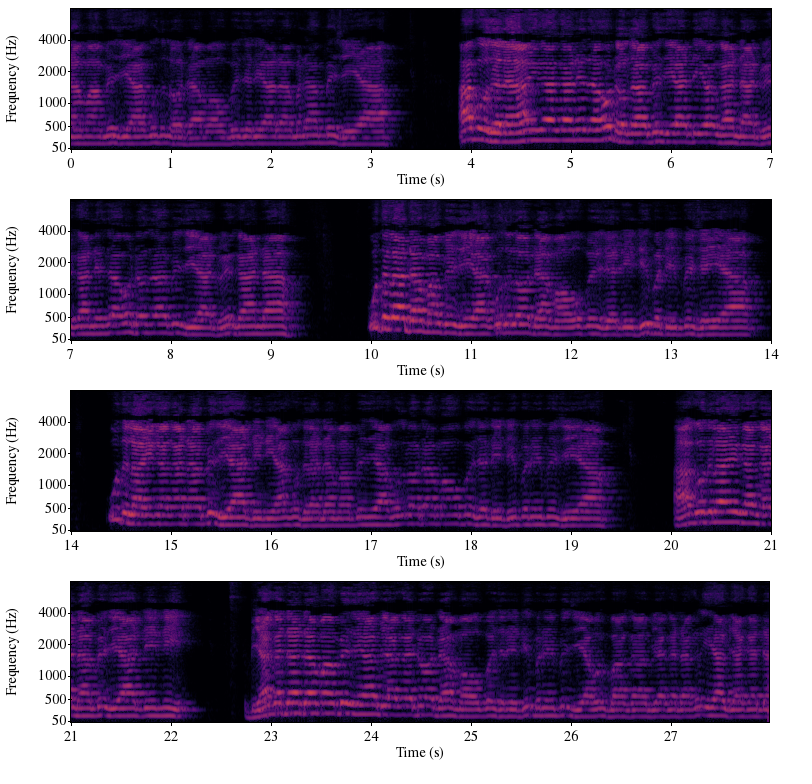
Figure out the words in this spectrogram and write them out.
ဓမ္မပစ္စယကုသလောဓမ္မဥပ္ပစ္စရိယာရမဏပစ္စယအာကုသလဧကကနေသာဝတ္ထုံသာပစ္စယတယောခန္ဓာဒွေကနေသာဝတ္ထုံသာပစ္စယဒွေခန္ဓာကုသလဓမ္မပစ္စယကုသလောဓမ္မဥပ္ပစ္စတိဓိပတိပစ္စယကုသလဧကကနာပစ္စယတိနိယကုသလဓမ္မပစ္စယကုသလောဓမ္မဥပ္ပစ္စတိဓိပတိပစ္စယအာကုသလဧကကနာပစ္စယတိနိ ဗျာကတဓမ္မပစ္စယဗျာကတောဓမ္မဥပ္ပစ္စရိတိပရိပစ္စယဝိပါကဗျာကတကရိယာဗျာကတ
